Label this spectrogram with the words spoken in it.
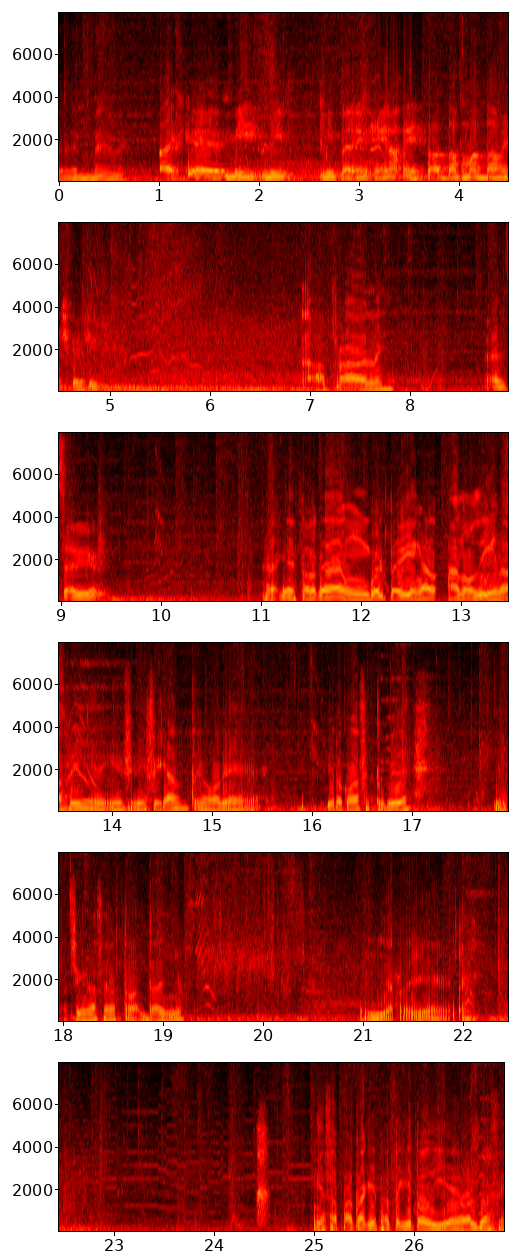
Este es el meme. Sabes que mi, mi, mi berenjena esta da más damage que sí. Ah, probable. En serio. O sea, que esto lo que da es un golpe bien anodino, así, insignificante, como que tiro con esa estupidez. Y esta chingada hace hasta más daño. Y ya rellena. Y esa pata quizás te quito 10 o algo así.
